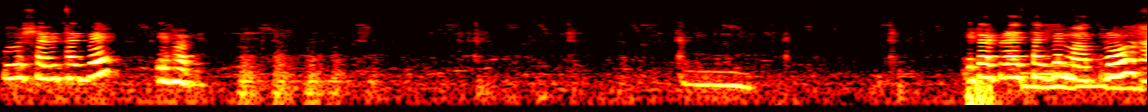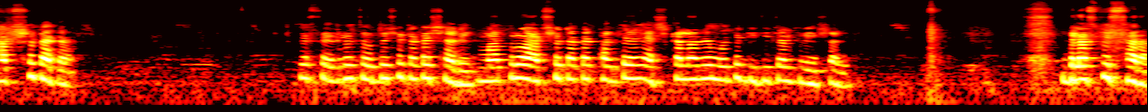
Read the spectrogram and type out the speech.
পুরো শাড়ি থাকবে এভাবে। এটার প্রাইস থাকবে মাত্র আটশো টাকা। ঠিক আছে, এগুলো চোদ্দোশো টাকার শাড়ি। মাত্র আটশো টাকার থাকবে অ্যাশ কালারের মধ্যে digital print sari. Blouse piece ছাড়া।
